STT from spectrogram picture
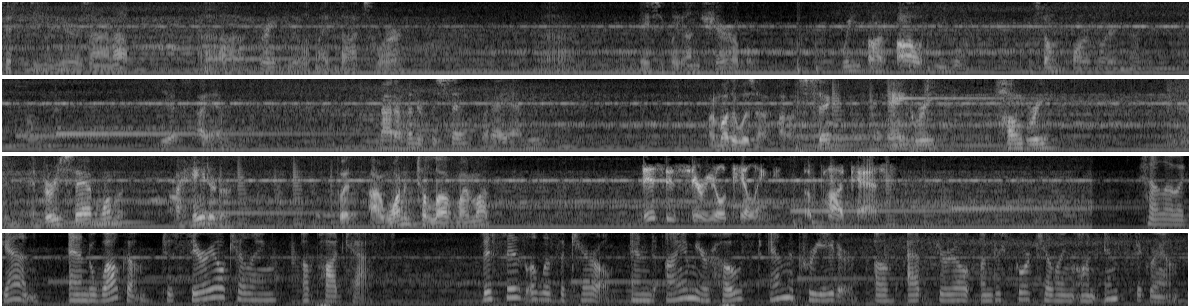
15 years on up, a great deal of my thoughts were uh, basically unshareable. We are all evil in some form or another. Yes, I am you. Not 100%, but I am you. My mother was a, a sick, angry, hungry, and, and very sad woman. I hated her, but I wanted to love my mother. This is Serial Killing, a podcast. Hello again, and welcome to Serial Killing, a podcast. This is Alyssa Carroll, and I am your host and the creator of at serial underscore killing on Instagram,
